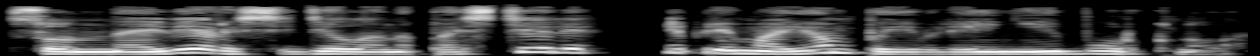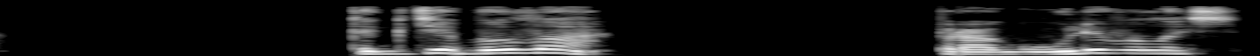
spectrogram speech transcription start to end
Сонная Вера сидела на постели и при моем появлении буркнула. «Ты где была?» «Прогуливалась».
